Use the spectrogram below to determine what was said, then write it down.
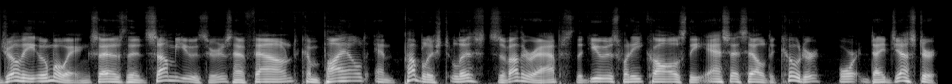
Jovi Umawing says that some users have found compiled and published lists of other apps that use what he calls the SSL decoder or digester,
